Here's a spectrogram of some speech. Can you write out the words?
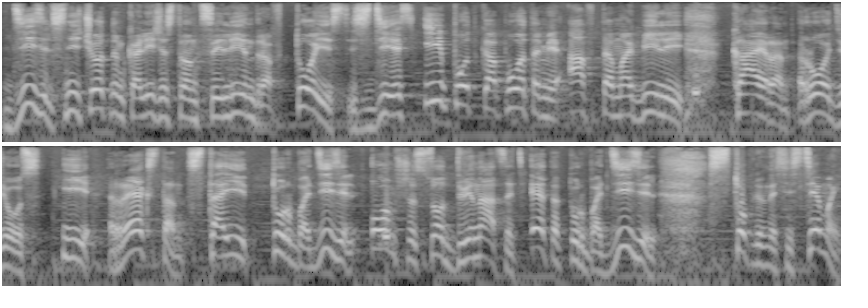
дизель с нечетным количеством цилиндров. То есть здесь и под капотами автомобиля автомобилей Кайрон, Родиус и Рекстон стоит турбодизель ОМ-612. Это турбодизель с топливной системой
